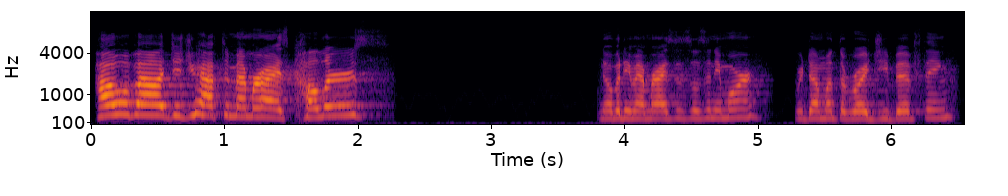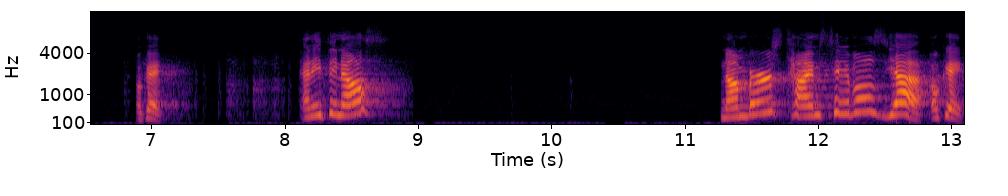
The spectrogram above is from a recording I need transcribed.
How about did you have to memorize colors? Nobody memorizes those anymore? We're done with the Roy G. Biv thing? Okay. Anything else? Numbers, times tables? Yeah, okay.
